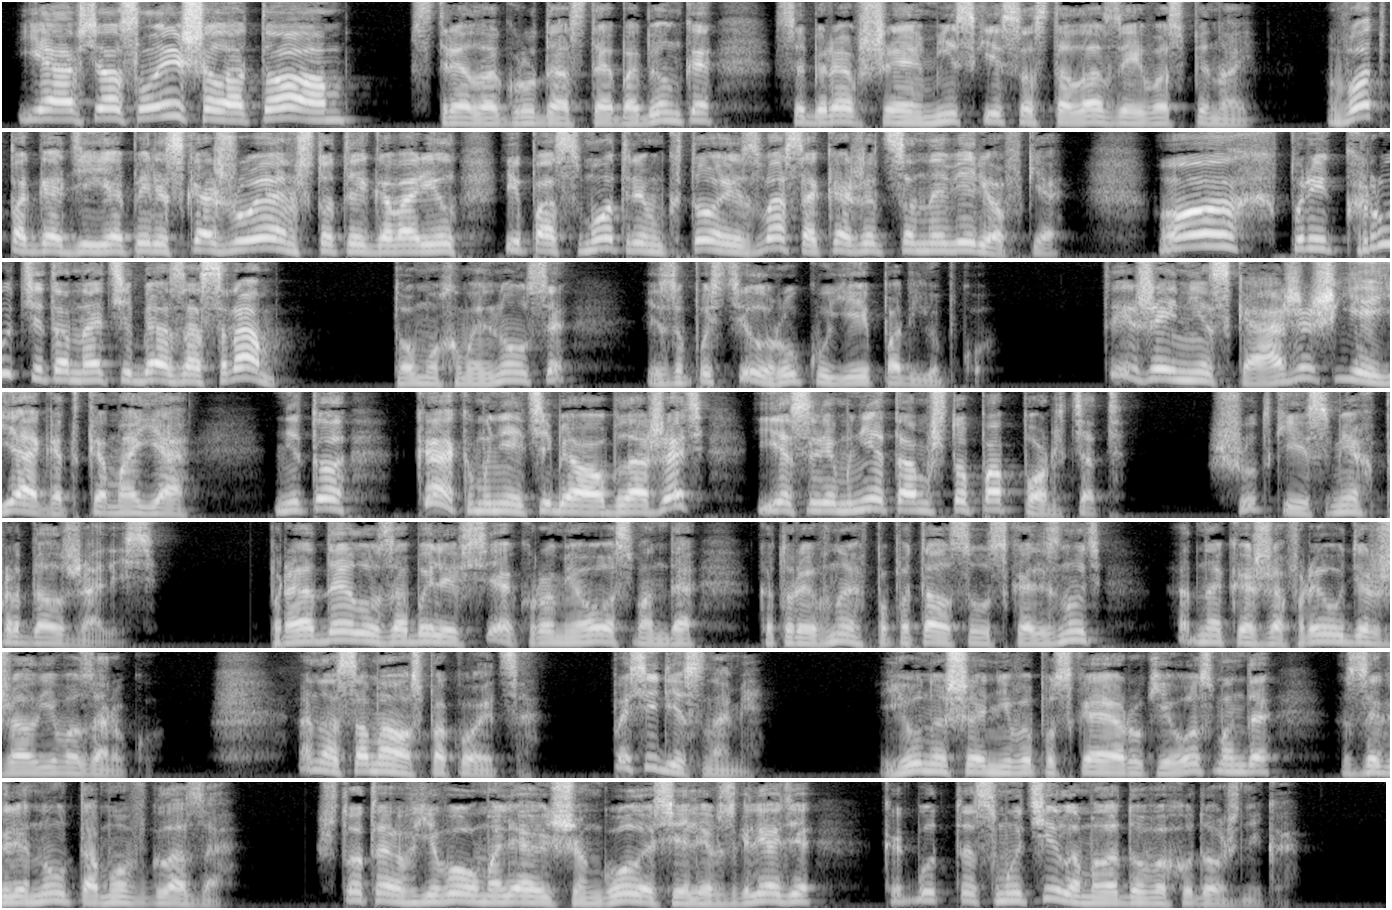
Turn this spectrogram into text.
«Я все слышал о том», — встряла грудастая бабенка, собиравшая миски со стола за его спиной. «Вот погоди, я перескажу Энн, что ты говорил, и посмотрим, кто из вас окажется на веревке. Ох, прикрутит она тебя за срам!» Том ухмыльнулся и запустил руку ей под юбку. «Ты же не скажешь ей, ягодка моя, не то как мне тебя облажать, если мне там что попортят?» Шутки и смех продолжались. Про Аделу забыли все, кроме Османда, который вновь попытался ускользнуть, однако Жафре удержал его за руку. «Она сама успокоится. Посиди с нами». Юноша, не выпуская руки Османда, заглянул тому в глаза — что-то в его умоляющем голосе или взгляде как будто смутило молодого художника.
